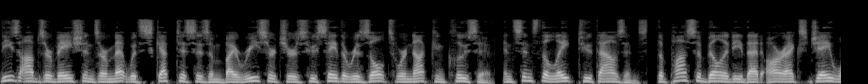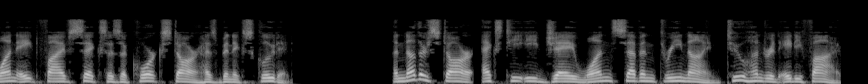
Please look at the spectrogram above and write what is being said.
these observations are met with skepticism by researchers who say the results were not conclusive, and since the late 2000s, the possibility that RxJ 1856 is a quark star has been excluded. Another star, XTE J1739-285,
